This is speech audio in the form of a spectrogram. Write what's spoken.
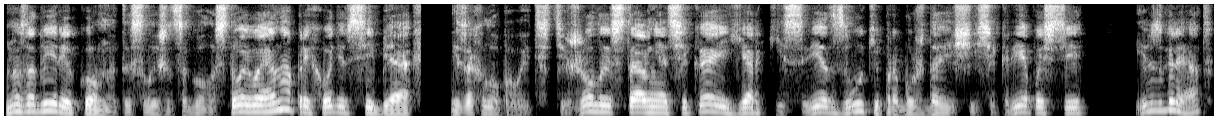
но за дверью комнаты слышится голос Тойва, и она приходит в себя и захлопывает тяжелые ставни, отсекая яркий свет, звуки пробуждающейся крепости и взгляд,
